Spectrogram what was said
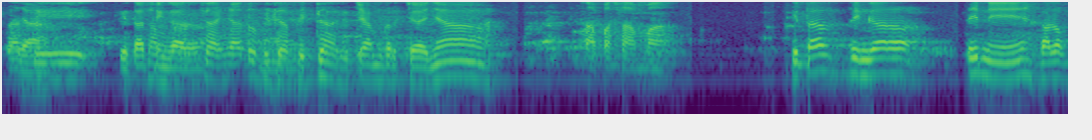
Berarti ya kita jam tinggal kerjanya tuh beda-beda gitu. jam kerjanya Apa sama? kita tinggal ini kalau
